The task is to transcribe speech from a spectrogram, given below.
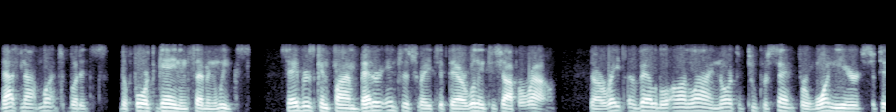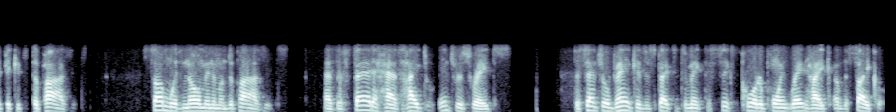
That's not much, but it's the fourth gain in seven weeks. Savers can find better interest rates if they are willing to shop around. There are rates available online north of 2% for one year certificates deposits, some with no minimum deposits. As the Fed has hiked interest rates, the central bank is expected to make the sixth quarter point rate hike of the cycle.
